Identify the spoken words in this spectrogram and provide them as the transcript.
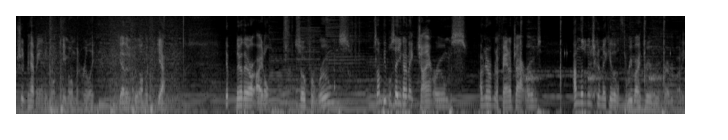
Should be having any, mo any moment, really. Yeah, they're doing all their... Yeah. Yep, there they are idle. So for rooms, some people say you gotta make giant rooms. I've never been a fan of giant rooms. I'm literally just gonna make a little 3x3 room for everybody.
